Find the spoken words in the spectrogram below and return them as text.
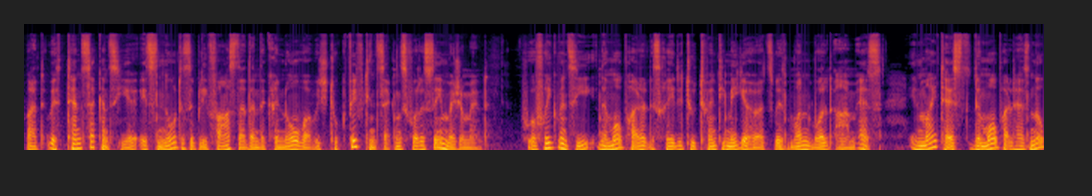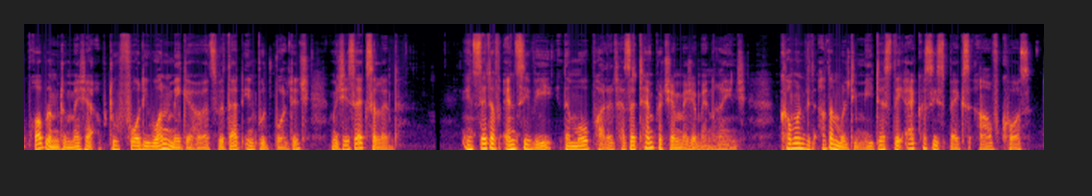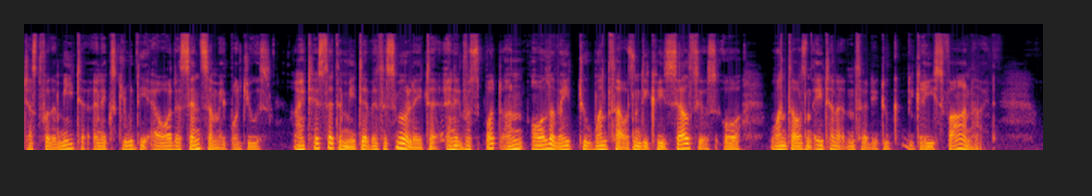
but with 10 seconds here, it's noticeably faster than the Crenova, which took 15 seconds for the same measurement. For frequency, the Morpilot is rated to 20 MHz with 1 volt RMS. In my test, the Morpilot has no problem to measure up to 41 MHz with that input voltage, which is excellent. Instead of NCV, the Morpilot has a temperature measurement range. Common with other multimeters, the accuracy specs are of course just for the meter and exclude the error the sensor may produce. I tested the meter with a simulator and it was spot on all the way to 1000 degrees Celsius or 1832 degrees Fahrenheit.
